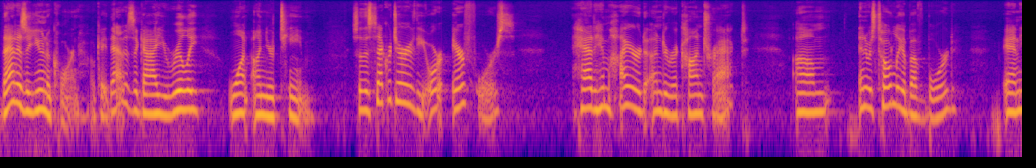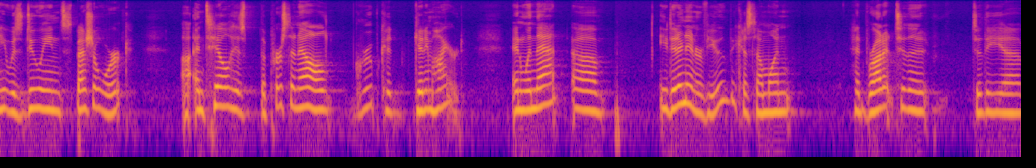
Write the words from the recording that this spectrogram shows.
That is a unicorn, okay? That is a guy you really want on your team. So the Secretary of the Air Force had him hired under a contract, um, and it was totally above board, and he was doing special work uh, until his, the personnel group could get him hired. And when that, uh, he did an interview because someone had brought it to the, to the, uh,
